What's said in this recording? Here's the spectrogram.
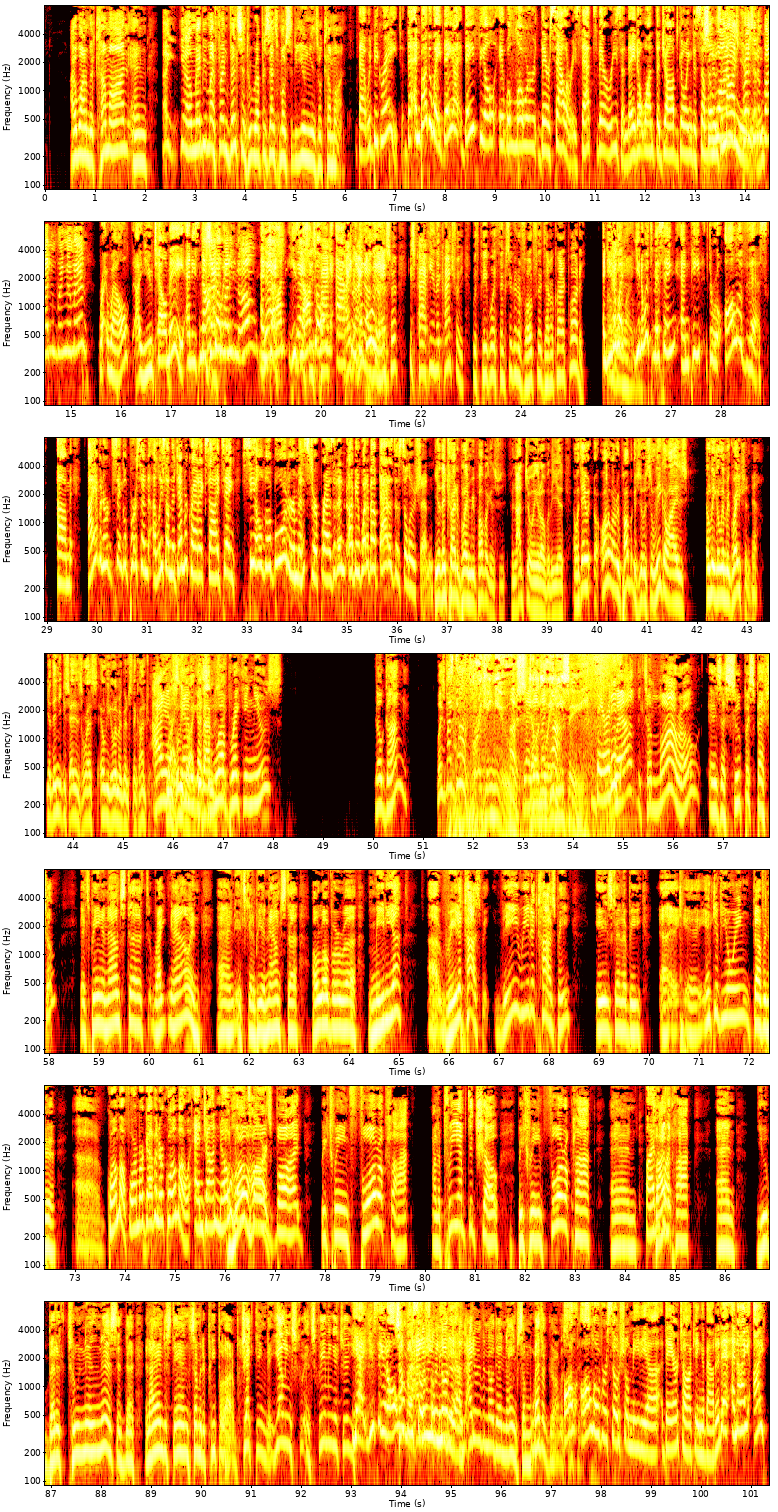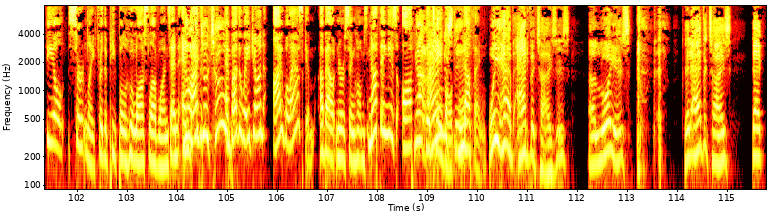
I want them to come on and, uh, you know, maybe my friend Vincent, who represents most of the unions, will come on. That would be great. And by the way, they uh, they feel it will lower their salaries. That's their reason. They don't want the jobs going to someone So who's why non-union. is President Biden bring them in? Right, well, uh, you tell me. And he's not Does going. anybody know? And Yes, John, he's yes, not going pack- after I, the I know border. the answer. He's packing the country with people he thinks are going to vote for the Democratic Party. And you know what? You know what's missing? And Pete, through all of this, um, I haven't heard a single person, at least on the Democratic side, saying, seal the border, Mr. President. I mean, what about that as a solution? Yeah, they try to blame Republicans for, for not doing it over the years. And what they all they want Republicans to do is to legalize illegal immigration. Yeah. Yeah, then you can say there's less illegal immigrants in the country. I understand we got give some more breaking news. No gong? Where's my gong? Breaking oh, news. Oh, see, I WABC. There it is. Well, tomorrow is a super special. It's being announced uh, right now, and and it's going to be announced uh, all over uh, media. Uh, Rita Cosby, the Rita Cosby, is going to be uh, interviewing Governor Cuomo, former Governor Cuomo, and John No no Holds barred between four o'clock on a preempted show between four o'clock and Five five, o'clock. o'clock. and you better tune in this and uh, and I understand some of the people are objecting, they're yelling sc- and screaming at you. Yeah, you see it all some, over social media. their, I, don't even know their name. Some weather girl or all, something. all over social media, they are talking about it, and, and I, I feel certainly for the people who lost loved ones. And, and No, by I the, do too. And by the way, John, I will ask him about nursing homes. Nothing is off Now, the I table. understand Nothing. We have advertisers, uh, lawyers that advertise that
